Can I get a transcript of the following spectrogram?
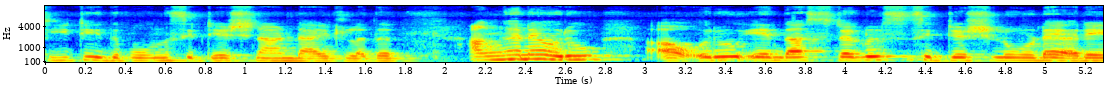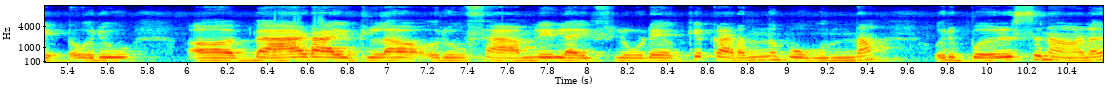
ചീറ്റ് ചെയ്ത് പോകുന്ന സിറ്റുവേഷനാണ് ഉണ്ടായിട്ടുള്ളത്. അങ്ങനെ ഒരു ഒരു എന്താ സ്ട്രഗിൾസ് സിറ്റുവേഷനിലൂടെ ഒരു ബാഡ് ആയിട്ടുള്ള ഒരു ഫാമിലി ലൈഫിലൂടെയൊക്കെ കടന്നു പോകുന്ന ഒരു പേഴ്സണാണ്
